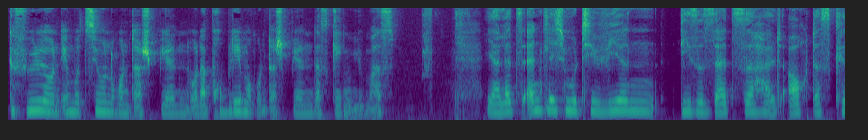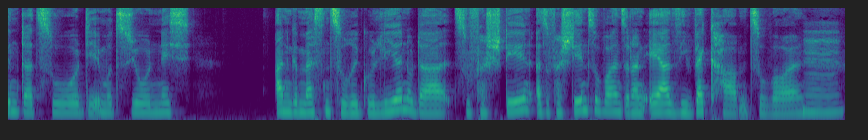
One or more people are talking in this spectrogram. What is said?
Gefühle und Emotionen runterspielen oder Probleme runterspielen des Gegenübers. Ja, letztendlich motivieren diese Sätze halt auch das Kind dazu, die Emotionen nicht angemessen zu regulieren oder zu verstehen, also verstehen zu wollen, sondern eher sie weghaben zu wollen. Mhm.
